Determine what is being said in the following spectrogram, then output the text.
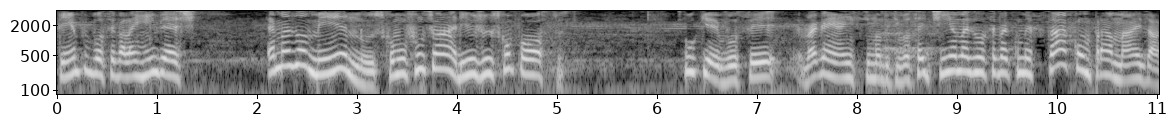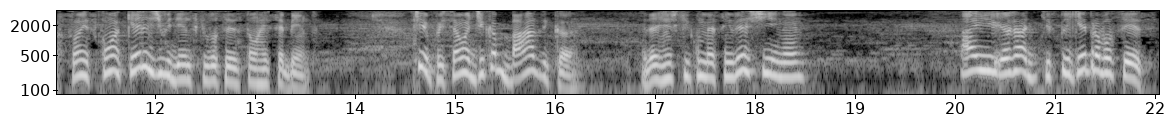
tempo, você vai lá e reinveste. É mais ou menos como funcionaria os juros compostos. Porque você vai ganhar em cima do que você tinha, mas você vai começar a comprar mais ações com aqueles dividendos que vocês estão recebendo. Tipo, isso é uma dica básica da gente que começa a investir, né? Aí eu já expliquei para vocês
